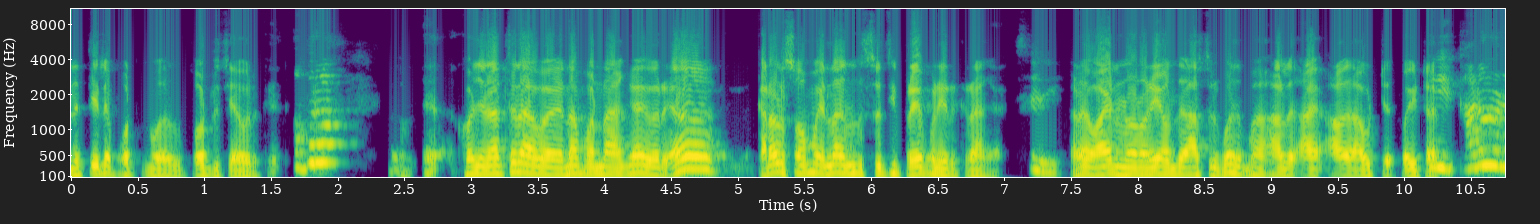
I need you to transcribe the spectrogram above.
நெத்தியில போட்டு போட்டுச்சு அவருக்கு. கொஞ்ச நேரத்துல அவ என்ன பண்ணாங்க இவர் "ஆ, கடவுள் சோமம் எல்லாம் இருந்து சுத்தி ப்ரே பண்ணியிருக்கிறாங்க கடவுள் வாயில் நிறைய வந்து ஆஸ்திரிக்கும் அவுட்டு போயிட்டார். கடவுளோட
